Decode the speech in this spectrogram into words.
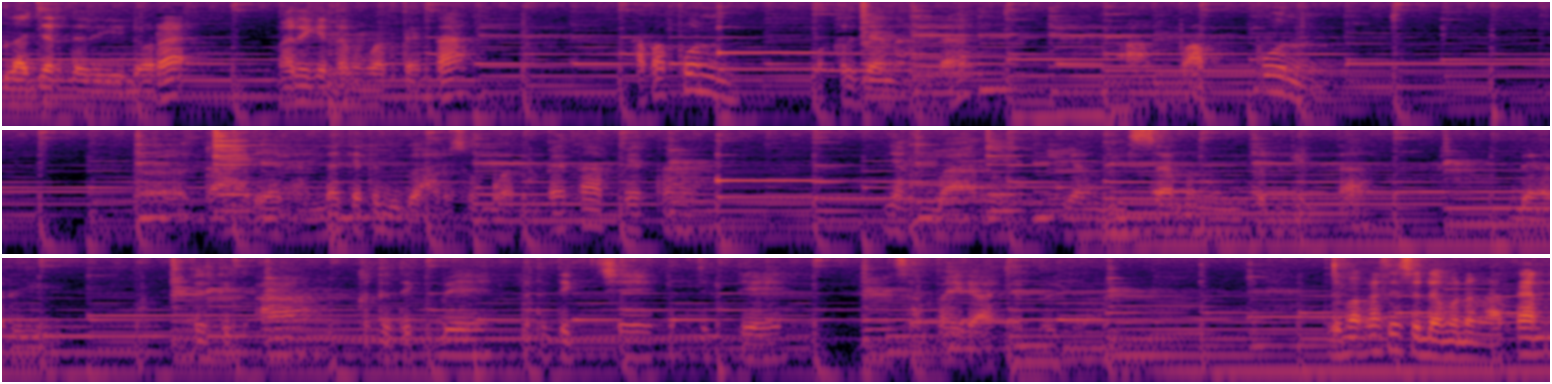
belajar dari Dora mari kita membuat peta. Apa pun pekerjaan anda apa pun keahlian Anda kita juga harus membuat peta-peta yang baru yang bisa menuntun kita dari titik A ke titik B ke titik C ke titik D sampai ke akhir tujuan. Terima kasih sudah mendengarkan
